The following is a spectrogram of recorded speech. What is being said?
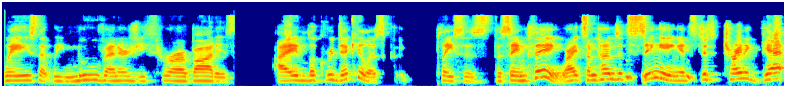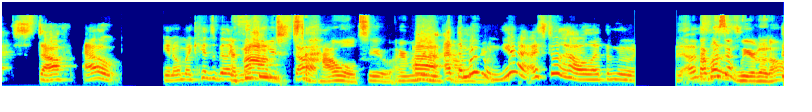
ways that we move energy through our bodies. I look ridiculous places the same thing, right? Sometimes it's singing, it's just trying to get stuff out. You know, my kids will be like, I think Mom, you used stop. to howl too. I remember uh, at the moon. Yeah, I still howl at the moon. That wasn't weird at all.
